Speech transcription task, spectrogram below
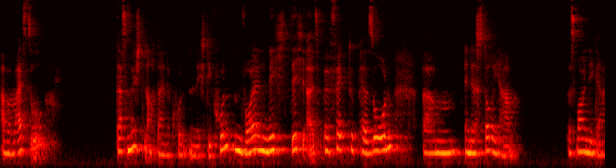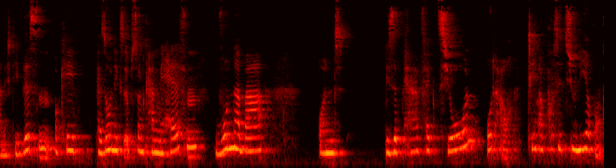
Aber weißt du, das möchten auch deine Kunden nicht. Die Kunden wollen nicht dich als perfekte Person ähm, in der Story haben. Das wollen die gar nicht. Die wissen, okay, Person XY kann mir helfen wunderbar. Und diese Perfektion oder auch Thema Positionierung.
